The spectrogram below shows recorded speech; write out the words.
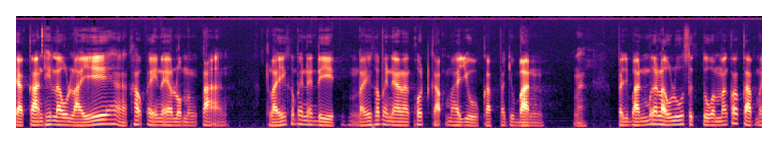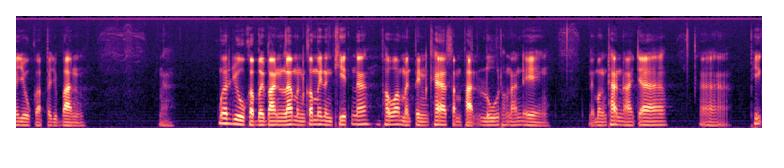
จากการที่เราไหลเข้าไปในอารมณ์ต่างๆ ไหลเข้าไปในอดีต ไหลเข้าไปในอนาคตกลับมาอยู่กับปัจจุบัน นะปัจจุบันเมื่อเรารู้สึกตัวมันก็กลับมาอยู่กับปัจจุบันนะเมื่ออยู่กับปัจจุบันแล้วมันก็ไม่ต้องคิดนะ เพราะว่ามันเป็นแค่สัมผัสรู้เท่านั้นเองแต่บางท่านอาจจะพลิก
